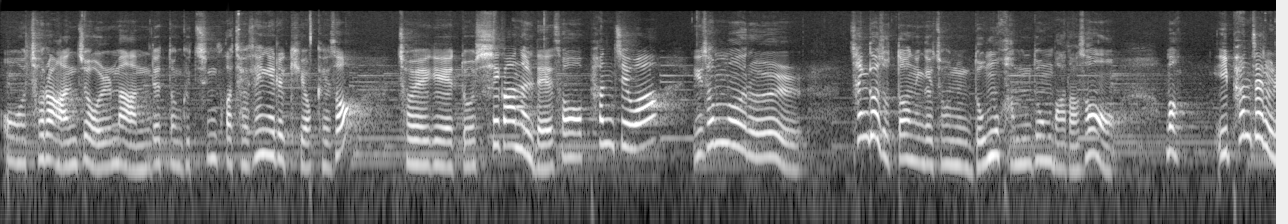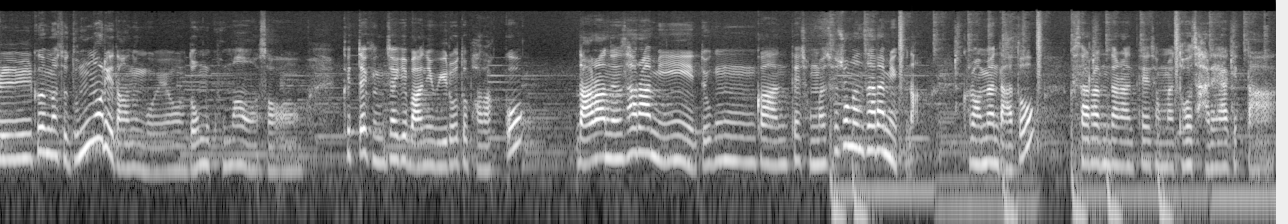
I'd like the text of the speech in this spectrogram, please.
어, 저랑 안 지 얼마 안 됐던 그 친구가 제 생일을 기억해서 저에게 또 시간을 내서 편지와 이 선물을 챙겨줬다는 게 저는 너무 감동받아서 막 이 편지를 읽으면서 눈물이 나는 거예요. 너무 고마워서. 그때 굉장히 많이 위로도 받았고, 나라는 사람이 누군가한테 정말 소중한 사람이구나. 그러면 나도 그 사람들한테 정말 더 잘해야겠다.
